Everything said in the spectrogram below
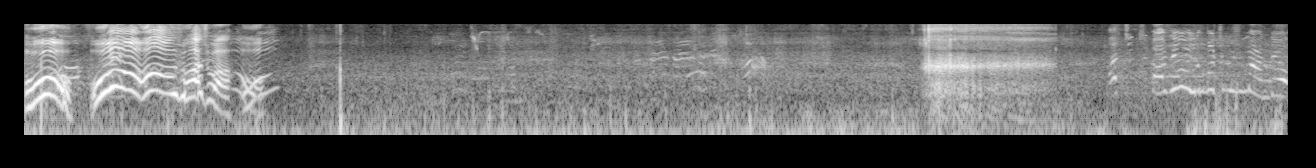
오! 오! 좋아 좋아. 오! 아 찍지 마세요. 이런 거 찍으시면 안 돼요.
